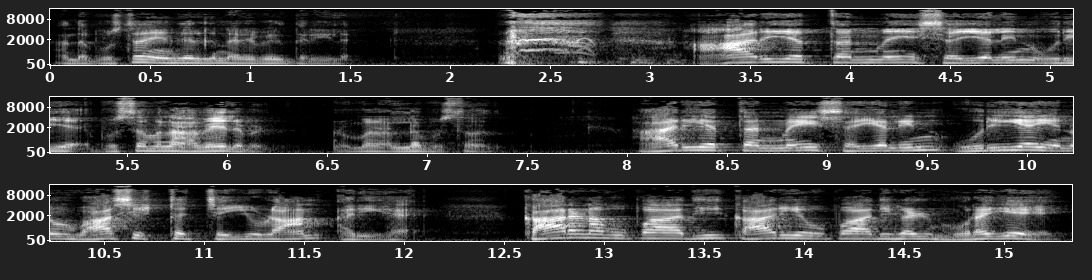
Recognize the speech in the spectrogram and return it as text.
அந்த புஸ்தகம் எங்கே இருக்குன்னு நிறைய பேருக்கு தெரியல. ஆரியத்தன்மை செயலின் உரிய புஸ்தமெல்லாம் அவைலபிள் ரொம்ப நல்ல புஸ்தகம் அது. ஆரியத்தன்மை செயலின் உரிய எனும் வாசிஷ்ட செய்யுளான் அறிக. காரண உபாதி காரிய உபாதிகள் முறையே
